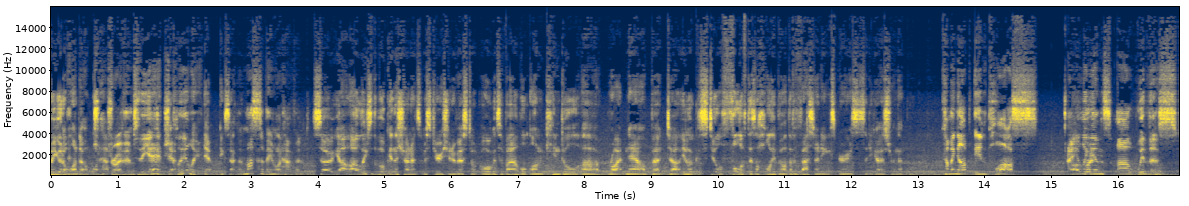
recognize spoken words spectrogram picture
We got to wonder what happened. drove him to the edge, Yeah. clearly. Yeah, exactly. It must have been what happened. So yeah, I'll link to the book in the show notes at mysteriousuniverse.org. It's available on Kindle uh, right now, but uh, you look, it's still full of. There's a whole heap of other fascinating experiences that he goes through in that book. Coming up in Plus, Oh, good. aliens are with us.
